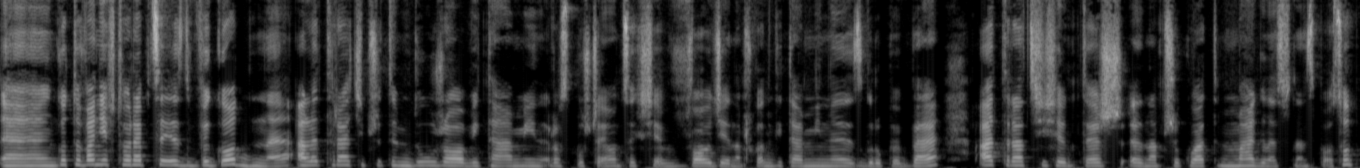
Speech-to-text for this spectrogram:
E, gotowanie w torebce jest wygodne, ale traci przy tym dużo witamin rozpuszczających się w wodzie, na przykład witaminy z grupy B, a traci się też e, na przykład magnez w ten sposób,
